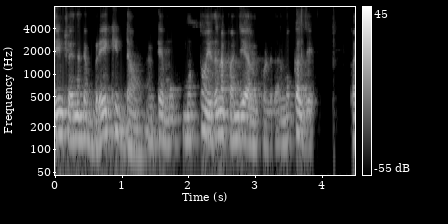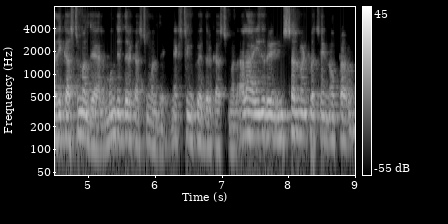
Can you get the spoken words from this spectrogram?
దీంట్లో ఏంటంటే బ్రేక్ ఇట్ డౌన్ అంటే మొత్తం ఏదైనా పని చేయాలనుకోండి దాన్ని ముక్కలు చేయి. పది కస్టమర్లు చేయాలి ముందు ఇద్దరు కస్టమర్లు చేయి నెక్స్ట్ ఇంకో ఇద్దరు కస్టమర్లు అలా ఐదు ఇన్స్టాల్మెంట్లో చేయి no problem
